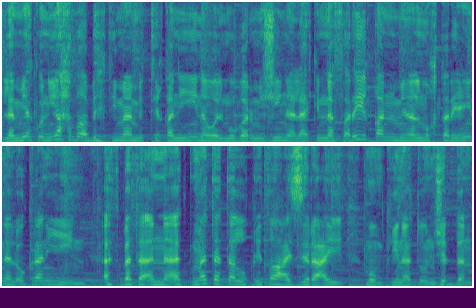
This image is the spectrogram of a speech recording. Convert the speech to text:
لم يكن يحظى باهتمام التقنيين والمبرمجين لكن فريقا من المخترعين الأوكرانيين أثبت أن أتمتة القطاع الزراعي ممكنة جدا.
